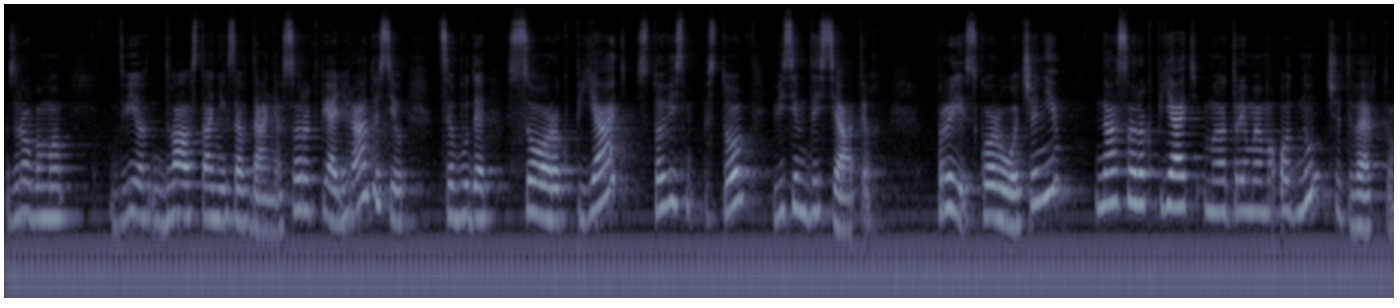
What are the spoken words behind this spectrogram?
зробимо дві, два останніх завдання. 45 градусів це буде 45 180. При скороченні на 45 ми отримаємо 1 четверту.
